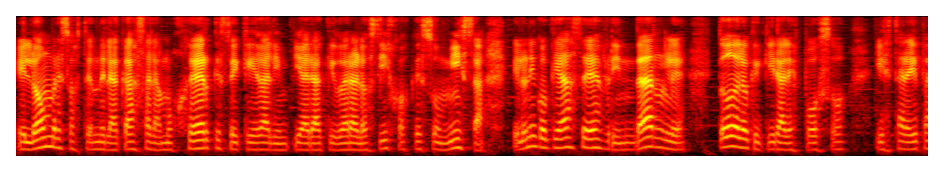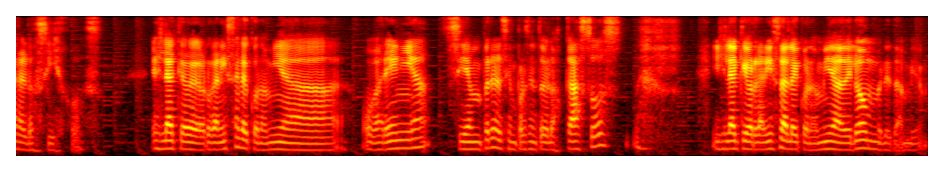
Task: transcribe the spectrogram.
el hombre sostén de la casa, la mujer que se queda a limpiar, a cuidar a los hijos, que es sumisa, que lo único que hace es brindarle todo lo que quiera al esposo y estar ahí para los hijos. Es la que organiza la economía hogareña, siempre, el 100% de los casos, y es la que organiza la economía del hombre también.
